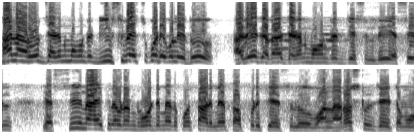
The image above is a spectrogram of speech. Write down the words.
కానీ ఆ రోజు జగన్మోహన్ రెడ్డి ఈ స్వేచ్ఛ కూడా ఇవ్వలేదు. అదే కదా జగన్మోహన్ రెడ్డి చేసింది. ఎస్సీ ఎస్సీ నాయకులు ఎవరైనా రోడ్డు మీదకి వస్తే వాడి మీద తప్పుడు కేసులు వాళ్ళని అరెస్టులు చేయటము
